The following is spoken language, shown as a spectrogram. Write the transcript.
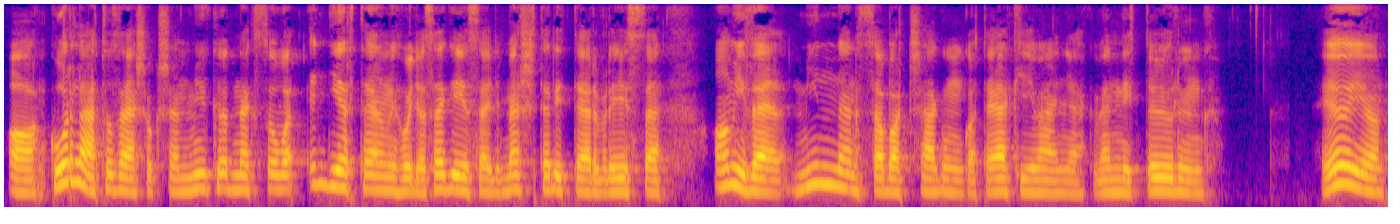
A korlátozások sem működnek, szóval egyértelmű, hogy az egész egy mesteri terv része, amivel minden szabadságunkat elkívánják venni tőlünk. Jöjjön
